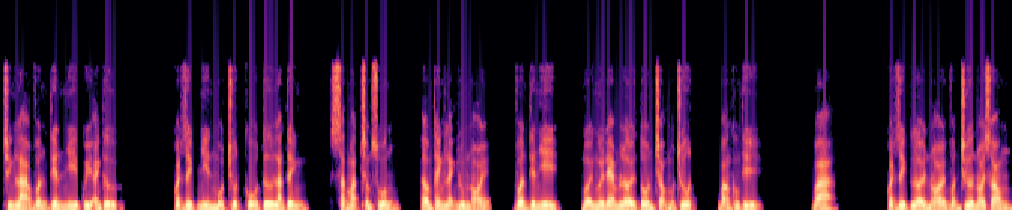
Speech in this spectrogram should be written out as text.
chính là vân tiên nhi quỷ anh tử. Quách dịch nhìn một chút cổ tư lan tĩnh, sắc mặt trầm xuống, âm thanh lạnh lùng nói, vân tiên nhi, mời ngươi đem lời tôn trọng một chút, bằng không thì ba. Quách dịch lời nói vẫn chưa nói xong,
